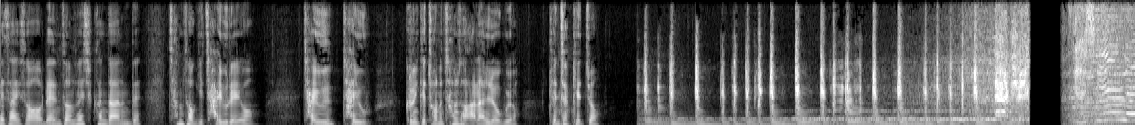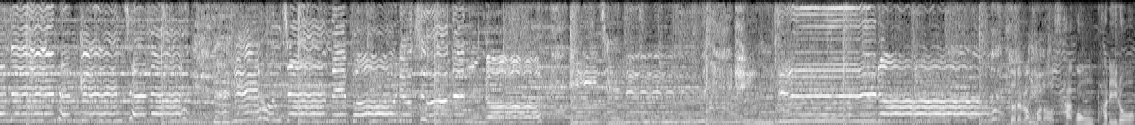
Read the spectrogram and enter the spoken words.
회사에서 랜선 회식한다 하는데 참석이 자유래요. 자유 자유. 그러니까 저는 참석 안 하려고요. 괜찮겠죠? 4082로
